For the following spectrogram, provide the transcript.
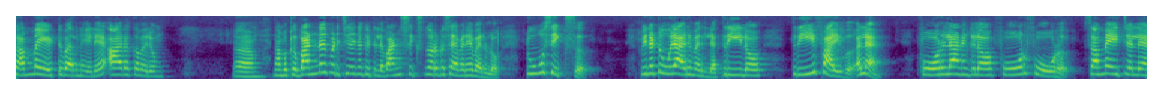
സം എയ്റ്റ് പറഞ്ഞതിൽ ആരൊക്കെ വരും? നമുക്ക് വണ്ണ് പിടിച്ചു കഴിഞ്ഞാൽ കിട്ടില്ല. വൺ സിക്സ് എന്ന് പറയുമ്പോൾ സെവനേ വരുള്ളൂ. ടു സിക്സ് പിന്നെ ടൂവിൽ ആരും വരില്ല. ത്രീയിലോ ത്രീ ഫൈവ് അല്ലേ? ഫോറിലാണെങ്കിലോ ഫോർ ഫോറ് സം എയ്റ്റ് അല്ലേ?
